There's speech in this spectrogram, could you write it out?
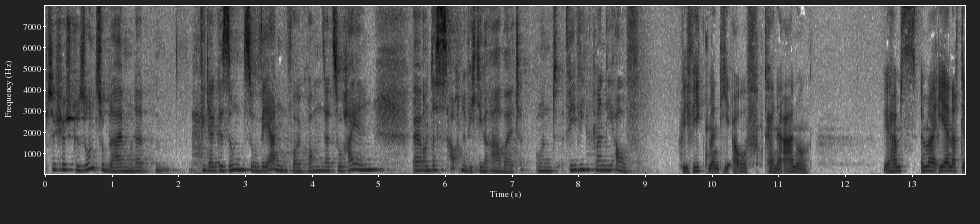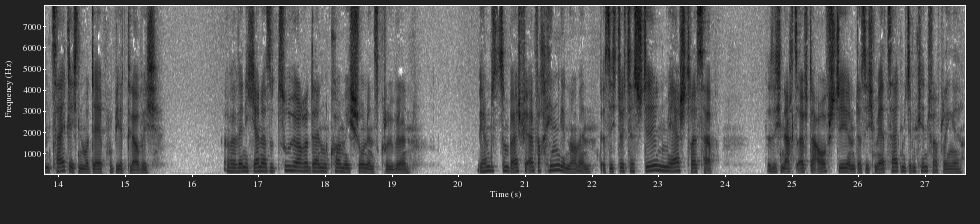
psychisch gesund zu bleiben oder wieder gesund zu werden, vollkommen dazu heilen. Äh, und das ist auch eine wichtige Arbeit. Und wie wiegt man die auf? Wie wiegt man die auf? Keine Ahnung. Wir haben es immer eher nach dem zeitlichen Modell probiert, glaube ich. Aber wenn ich Jana so zuhöre, dann komme ich schon ins Grübeln. Wir haben das zum Beispiel einfach hingenommen, dass ich durch das Stillen mehr Stress habe, dass ich nachts öfter aufstehe und dass ich mehr Zeit mit dem Kind verbringe.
